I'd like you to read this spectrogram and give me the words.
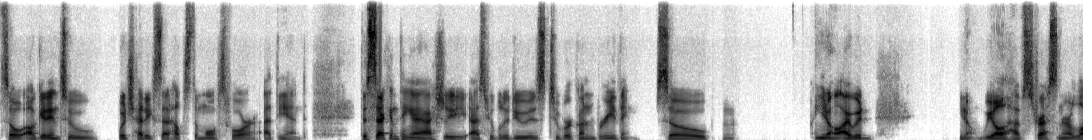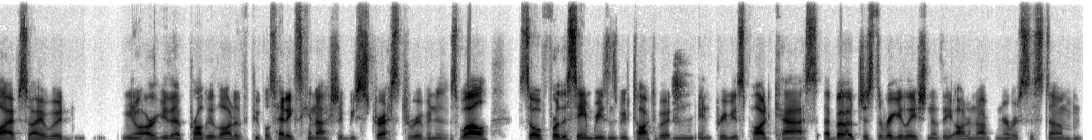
So I'll get into which headaches that helps the most for at the end. The second thing I actually ask people to do is to work on breathing. So, Hmm. You know, I would, you know, we all have stress in our lives. So I would, you know, argue that probably a lot of people's headaches can actually be stress driven as well. So for the same reasons we've talked about in, in previous podcasts about just the regulation of the autonomic nervous system,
